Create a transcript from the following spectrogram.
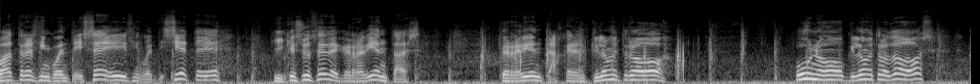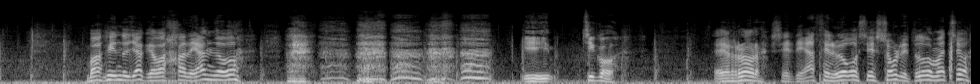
va a 3.56, 57. ¿Y qué sucede? Que revientas. Que revientas, que en el kilómetro 1, kilómetro 2, vas viendo ya que vas jadeando. Y chicos, error se te hace luego si es sobre todo, macho,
